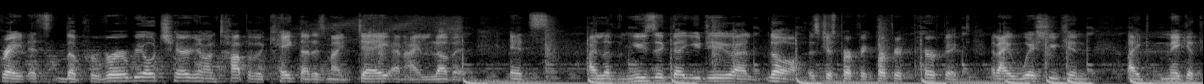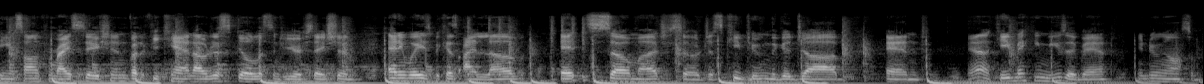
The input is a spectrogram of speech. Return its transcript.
great. It's the proverbial cherry on top of a cake that is my day and I love it. It's I love the music that you do. I oh, it's just perfect, perfect, perfect. And I wish you can like make a theme song for my station, but if you can't, I'll just still listen to your station anyways because I love it so much. So just keep doing the good job and yeah, keep making music, man. You're doing awesome.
